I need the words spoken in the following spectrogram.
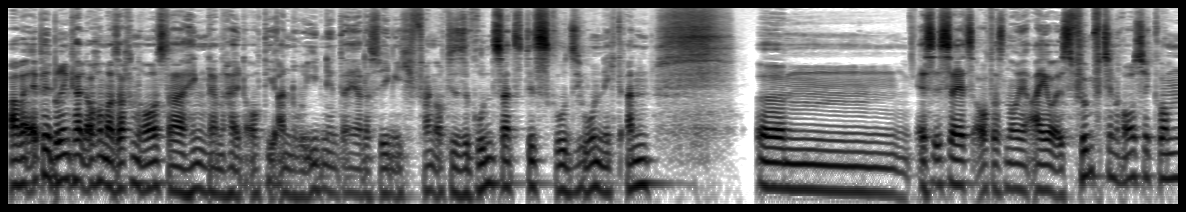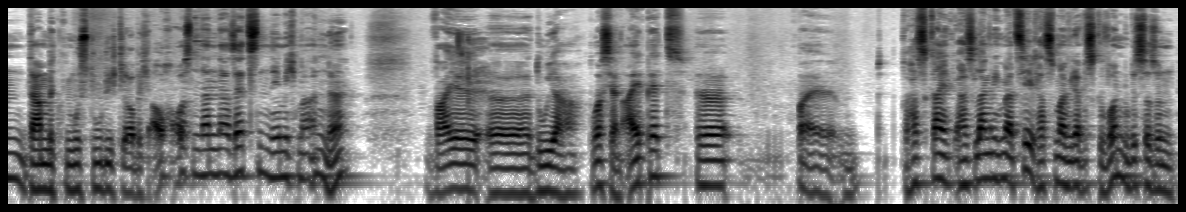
Aber Apple bringt halt auch immer Sachen raus, da hängen dann halt auch die Androiden hinterher. Deswegen, ich fange auch diese Grundsatzdiskussion nicht an. Ähm, es ist ja jetzt auch das neue iOS 15 rausgekommen. Damit musst du dich, glaube ich, auch auseinandersetzen, nehme ich mal an, ne? Weil äh, du ja, du hast ja ein iPad, äh, bei, du hast gar nicht, hast lange nicht mehr erzählt, hast du mal wieder was gewonnen? Du bist ja so ein,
